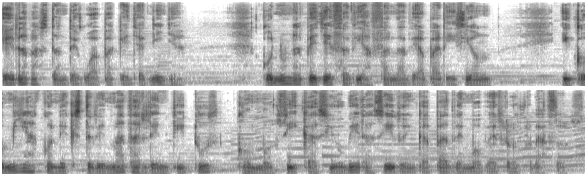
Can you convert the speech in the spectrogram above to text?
Era bastante guapa aquella niña, con una belleza diáfana de aparición, y comía con extremada lentitud como si casi hubiera sido incapaz de mover los brazos.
